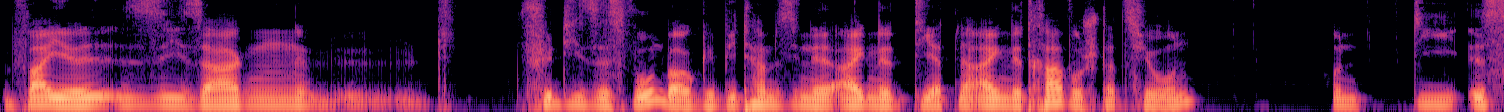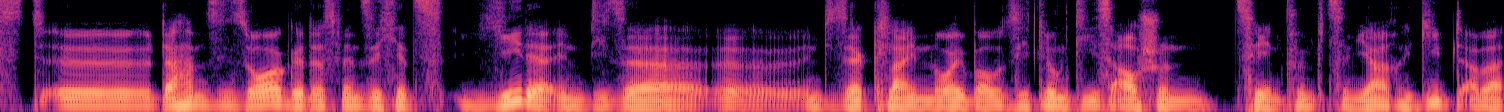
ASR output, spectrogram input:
Weil sie sagen, für dieses Wohnbaugebiet haben sie eine eigene, die hat eine eigene Travostation. Die ist, äh, da haben sie Sorge, dass wenn sich jetzt jeder in dieser, äh, in dieser kleinen Neubausiedlung, die es auch schon 10, 15 Jahre gibt, aber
